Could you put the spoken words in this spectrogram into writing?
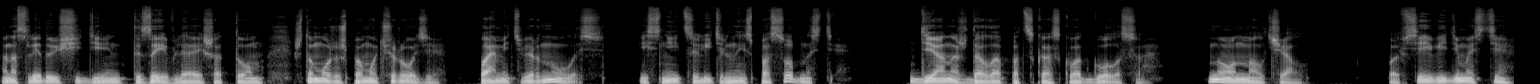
а на следующий день ты заявляешь о том, что можешь помочь Розе. Память вернулась, и с ней целительные способности». Диана ждала подсказку от голоса, но он молчал. По всей видимости,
